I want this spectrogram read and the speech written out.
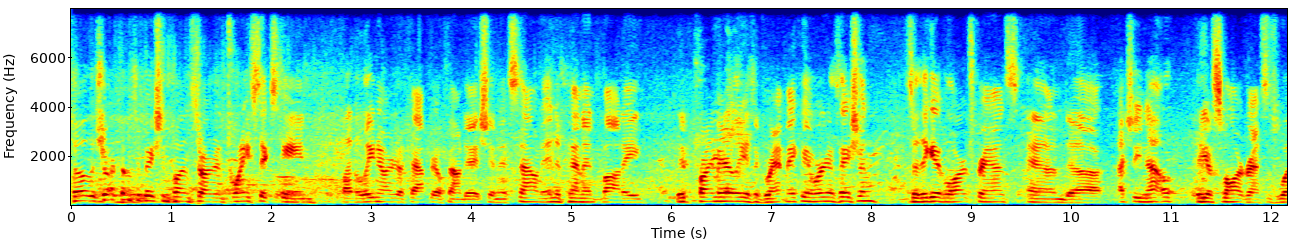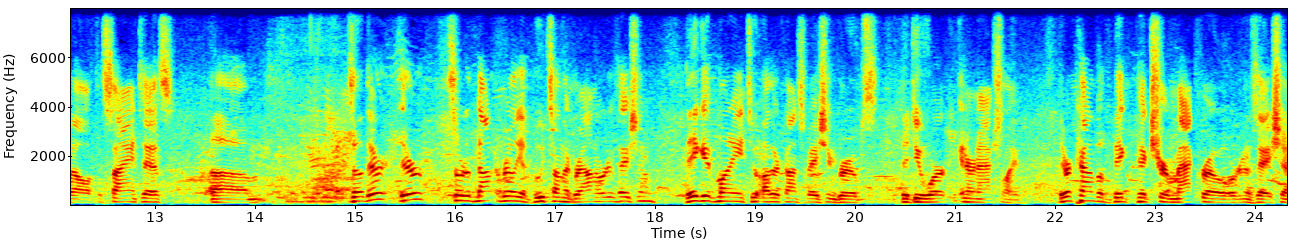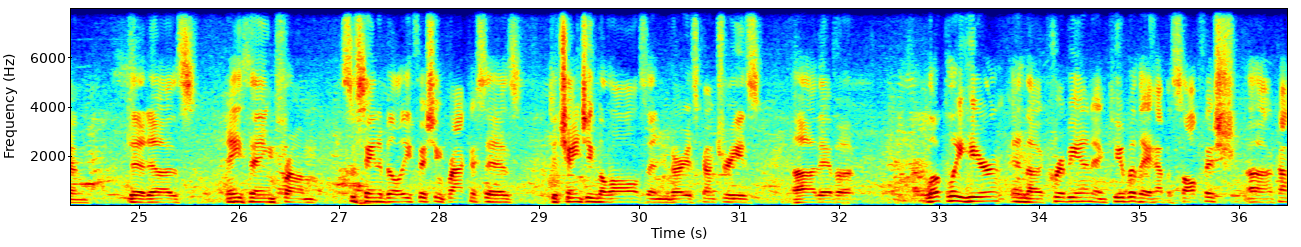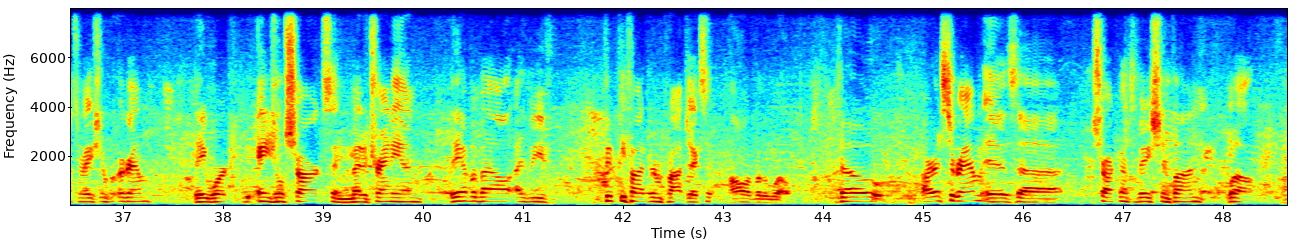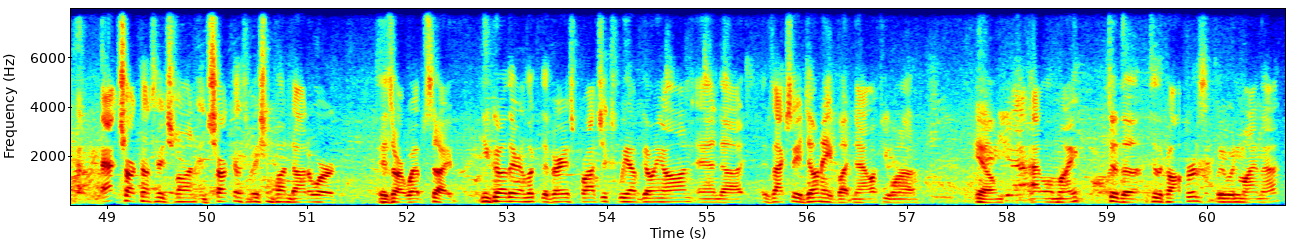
So the Shark Conservation Fund started in 2016 by the Leonardo DiCaprio Foundation. It's now an independent body. It primarily is a grant-making organization. So they give large grants, and uh, actually now they give smaller grants as well to scientists. Um, so they're they're sort of not really a boots on the ground organization. They give money to other conservation groups that do work internationally. They're kind of a big picture macro organization that does anything from sustainability fishing practices to changing the laws in various countries. Uh, they have a locally here in the Caribbean and Cuba, they have a sawfish uh, conservation program. They work angel sharks in the Mediterranean. They have about, I believe, 55 different projects all over the world. So our Instagram is uh, Shark Conservation Fund. Well, at Shark Conservation Fund and sharkconservationfund.org is our website. You go there and look at the various projects we have going on, and uh, there's actually a donate button now if you want to, you know, add a little money to the to the coffers. We wouldn't mind that.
